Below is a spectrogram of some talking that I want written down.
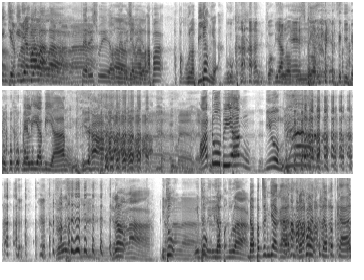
kincir Biang kincir lala. lala. Ferris wheel, Eh, Ferris wheel. Apa apa gula biang ya? Bukan. Gua- biang gua es. Biang es. Melia biang. Iya. Waduh, biang. Biung. Terus Udah. kalah. itu itu dilihat Dap- bulan. Dapat senja kan? dapat Dapat kan?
